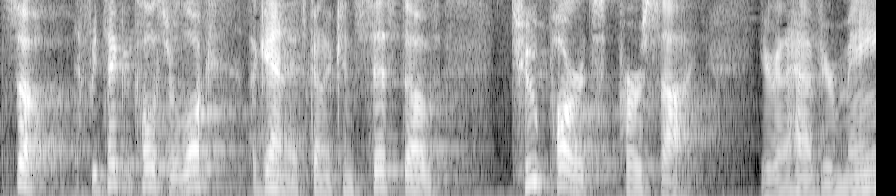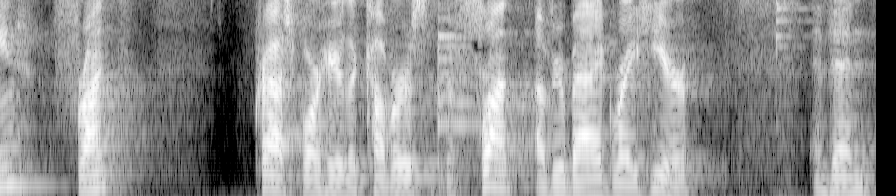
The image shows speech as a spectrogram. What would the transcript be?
So if we take a closer look, again, it's gonna consist of two parts per side. You're gonna have your main front crash bar here that covers the front of your bag right here. And then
